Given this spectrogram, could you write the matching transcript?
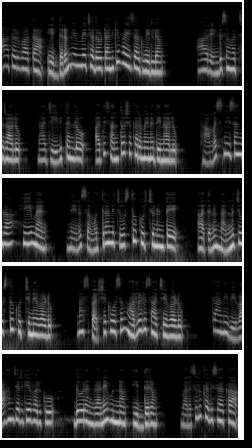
ఆ తరువాత ఇద్దరం ఎంఏ చదవటానికి వైజాగ్ వెళ్ళాం. ఆ రెండు సంవత్సరాలు నా జీవితంలో అతి సంతోషకరమైన దినాలు. థామస్ నిజంగా హీమ్యాన్ నేను సముద్రాన్ని చూస్తూ కూర్చునుంటే అతను నన్ను చూస్తూ కూర్చునేవాడు. నా స్పర్శ కోసం అర్రులు సాచేవాడు. కానీ వివాహం జరిగే వరకు దూరంగానే ఉన్నాం ఇద్దరం. మనసులు కలిశాక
